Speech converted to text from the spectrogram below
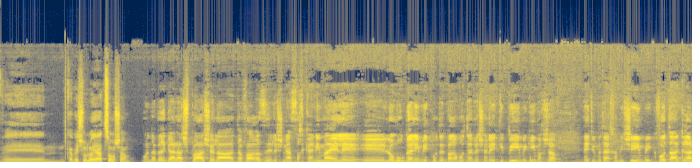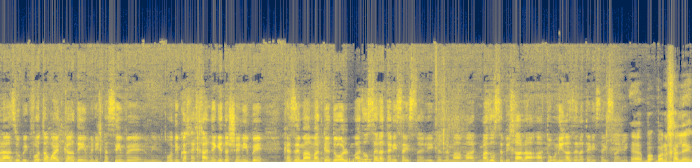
ומקווה שהוא לא יעצור שם. בוא נדבר רגע על ההשפעה של הדבר הזה לשני השחקנים האלה, אה, לא מורגלים להתמודד ברמות האלה של ATP, מגיעים עכשיו ל-ATP 250 בעקבות ההגרלה הזו, בעקבות ה wild card ים ונכנסים ומתמודדים ככה אחד נגד השני בכזה מעמד גדול, מה זה עושה לטניס הישראלי כזה מעמד? מה זה עושה בכלל הטורניר הזה לטניס הישראלי? אה, בוא, בוא נחלק,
